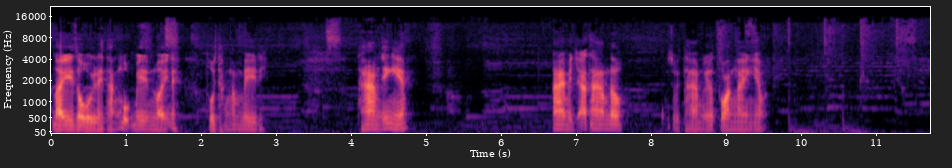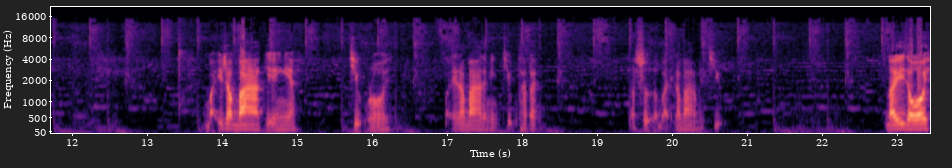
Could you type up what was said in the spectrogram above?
Đây rồi này thắng một mê mấy này. Thôi thắng 5 mê đi. Tham nhé anh em. Ai mà chả tham đâu. Ôi rồi tham cái là toàn ngày anh em ạ. 7 ra 3 kìa anh em. Chịu rồi. 7 ra 3 thì mình chịu thật đấy. Thật sự là 7 ra 3 mình chịu. Đây rồi.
